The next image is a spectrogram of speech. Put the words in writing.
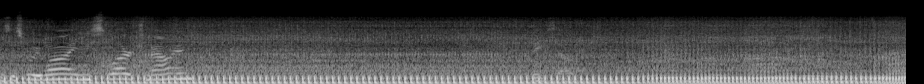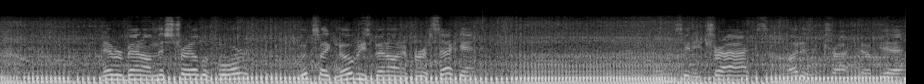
Is this what we want? East Larch Mountain? I think so. Never been on this trail before. Looks like nobody's been on it for a second. See any tracks. Mud isn't tracked up yet.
